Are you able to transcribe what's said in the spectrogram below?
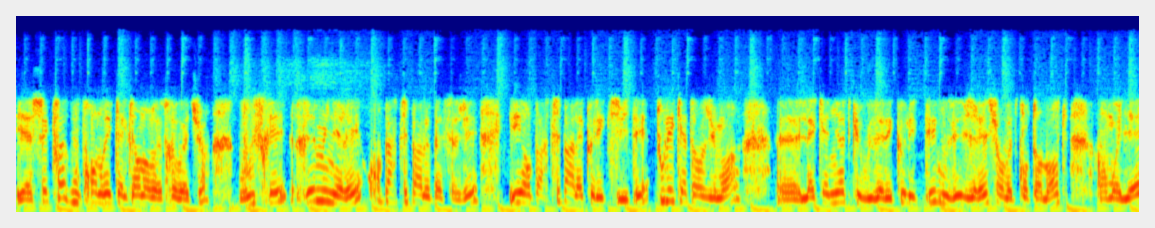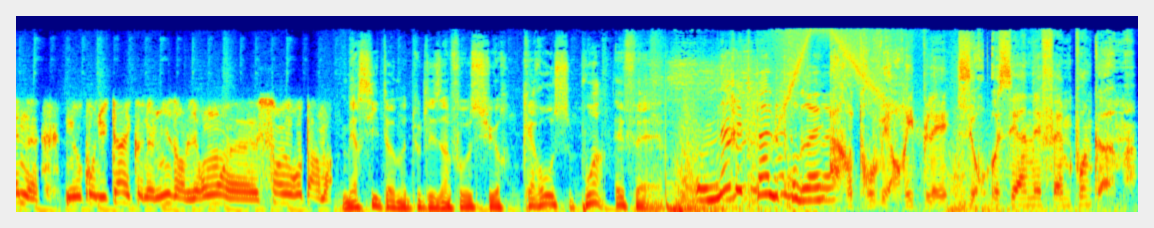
Et à chaque fois que vous prendrez quelqu'un dans votre voiture, vous serez rémunéré en partie par le passager et en partie par la collectivité. Tous les 14 du mois, euh, la cagnotte que vous avez collectée vous est virée sur votre compte en banque. En moyenne, nos conducteurs économisent environ euh, 100 euros par mois. Merci Tom, toutes les infos sur caros.fr. On n'arrête pas le progrès. À retrouver en replay sur oceanfm.com.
